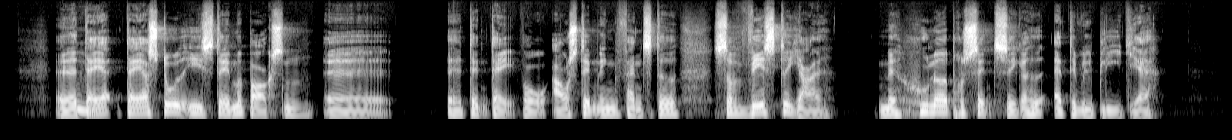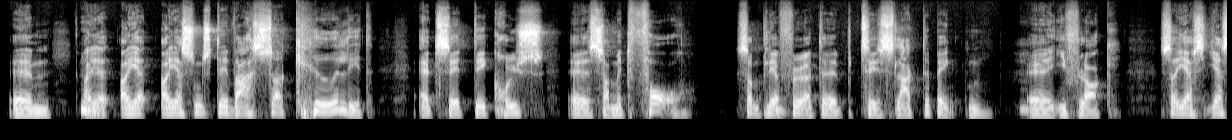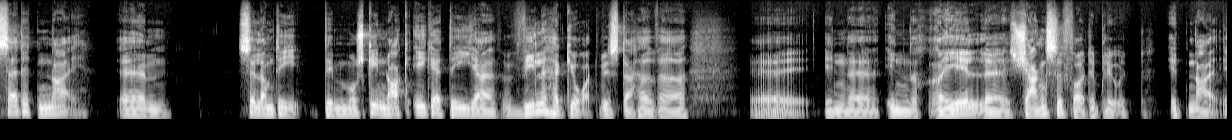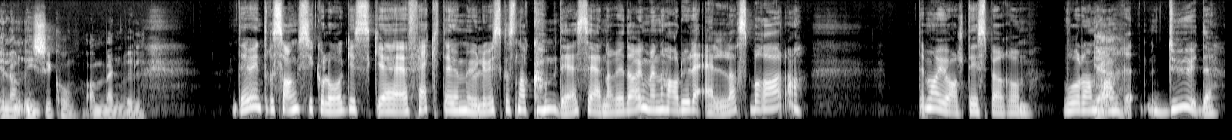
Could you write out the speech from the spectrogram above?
Øh, mm. da, jeg, da jeg stod i stemmeboksen øh, øh, den dag, hvor afstemningen fandt sted, så vidste jeg med 100% sikkerhed, at det ville blive et ja. Øhm, mm. og, jeg, og, jeg, og jeg synes, det var så kedeligt at sætte det kryds øh, som et får, som bliver mm. ført øh, til slagtebænken øh, i flok. Så jeg, jeg satte et nej, øh, selvom det, det måske nok ikke er det, jeg ville have gjort, hvis der havde været øh, en, øh, en reel øh, chance for, at det blev et, et nej, eller risiko, om man vil. Det er jo interessant psykologisk eh, effekt. Det er jo muligt, vi skal snakke om det senere i dag, men har du det ellers bra da? Det må jeg jo altid spørge om. Hvordan Ja. har du det?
